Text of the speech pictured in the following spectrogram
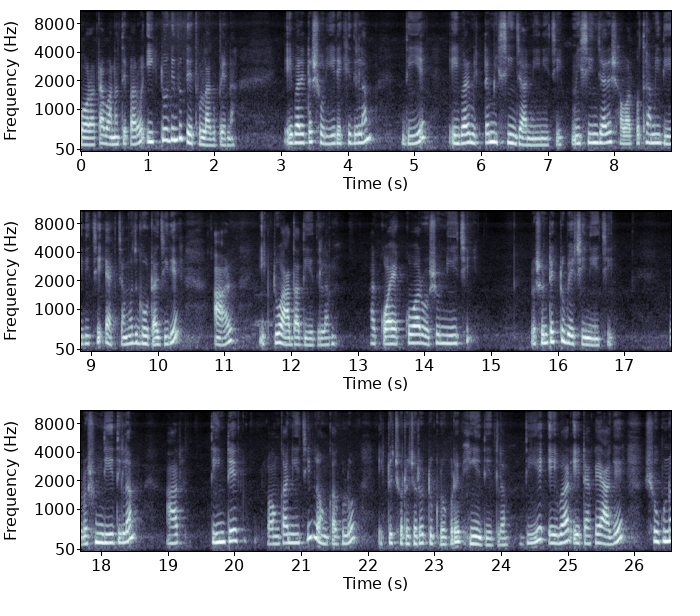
বড়াটা বানাতে পারো, একটুও কিন্তু তেতো লাগবে না। এবার এটা সরিয়ে রেখে দিলাম, দিয়ে এইবার একটা মিক্সিং জার নিয়ে নিয়েছি। মিক্সিং জারে সবার প্রথমে আমি দিয়ে দিচ্ছি এক চামচ গোটা জিরে আর একটু আদা দিয়ে দিলাম। আর কয়েক কোয়া রসুন নিয়েছি, রসুনটা একটু বেশি নিয়েছি। রসুন দিয়ে দিলাম আর তিনটে লঙ্কা নিয়েছি, লঙ্কাগুলো একটু ছোট ছোট টুকরো করে ভেঙে দিয়ে দিলাম। দিয়ে এবার এটাকে আগে শুকনো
